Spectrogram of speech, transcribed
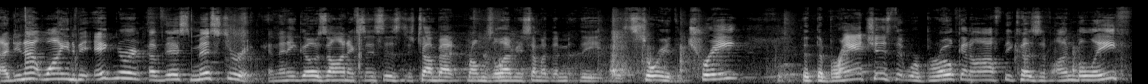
I do not want you to be ignorant of this mystery. And then he goes on, and this is just talking about Romans 11, he's talking about the, the, the story of the tree, that the branches that were broken off because of unbelief.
